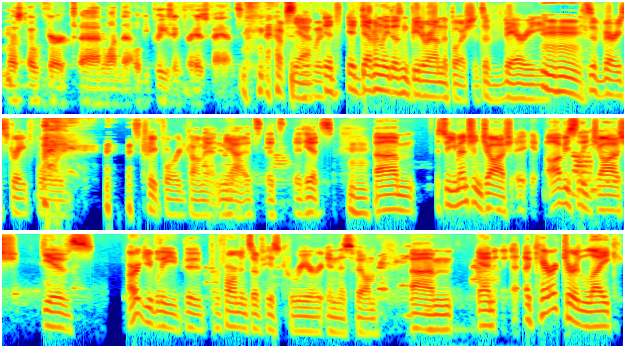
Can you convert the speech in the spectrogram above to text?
most overt uh, and one that will be pleasing for his fans. Yeah, Absolutely. it it definitely doesn't beat around the bush. It's a very Mhm. it's a very straightforward straightforward comment, and yeah, it's it's it hits. Mhm. Um, so you mentioned Josh. Uh, Obviously, Josh gives arguably the performance of his career in this film. Um, and a- character like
